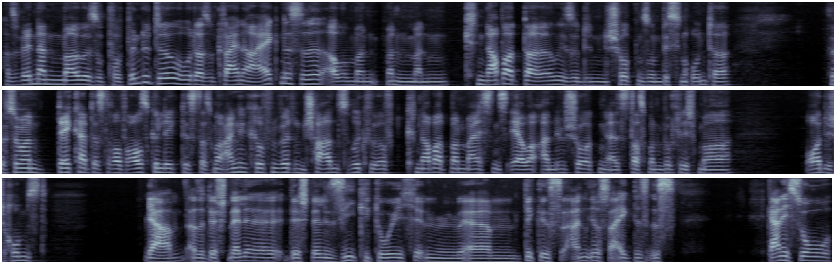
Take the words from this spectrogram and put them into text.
Also wenn dann mal über so Verbündete oder so kleine Ereignisse, aber man, man, man knabbert da irgendwie so den Schurken so ein bisschen runter. Selbst wenn man ein Deck hat, das darauf ausgelegt ist, dass man angegriffen wird und Schaden zurückwirft, knabbert man meistens eher an dem Schurken, als dass man wirklich mal ordentlich rumst. Ja, also der schnelle, der schnelle Sieg durch ein ähm, dickes Angriffsereignis ist gar nicht so,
